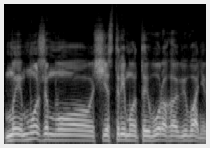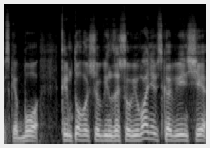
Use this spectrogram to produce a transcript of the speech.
ми можемо ще стримати ворога в Іванівське. Бо крім того, що він зайшов в Іванівське, він ще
